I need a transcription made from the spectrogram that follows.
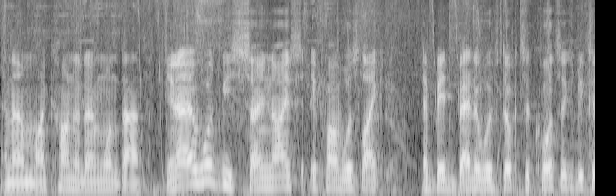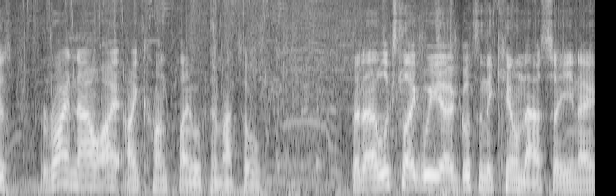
And um, I kind of don't want that. You know, it would be so nice if I was like a bit better with Dr. Cortex because right now I, I can't play with him at all. But uh, looks like we uh, gotten the kill now, so you know,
